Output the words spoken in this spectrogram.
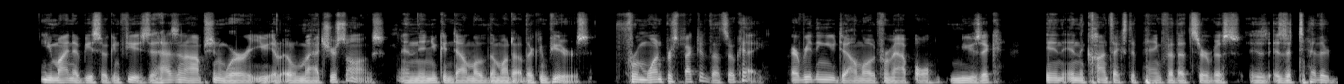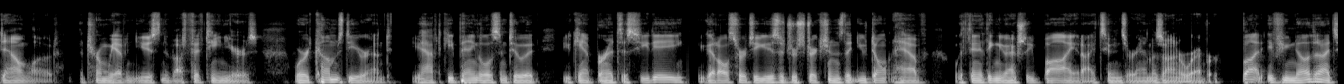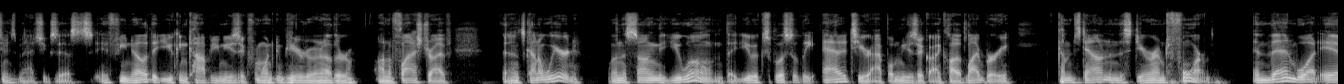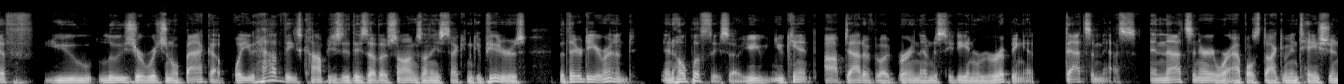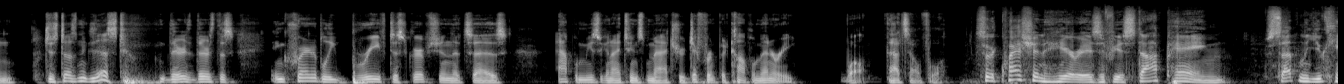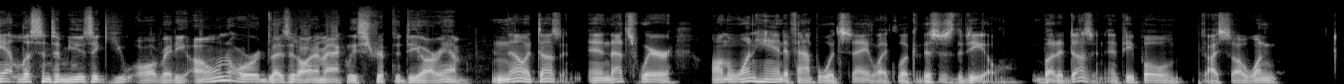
you might not be so confused. It has an option where you, it'll match your songs and then you can download them onto other computers. From one perspective, that's okay. Everything you download from Apple Music in, in the context of paying for that service is, is a tethered download, a term we haven't used in about 15 years, where it comes to your end. You have to keep paying to listen to it. You can't burn it to CD. You got all sorts of usage restrictions that you don't have with anything you actually buy at iTunes or Amazon or wherever. But if you know that iTunes Match exists, if you know that you can copy music from one computer to another on a flash drive, then it's kind of weird when the song that you own, that you explicitly added to your Apple Music iCloud library, comes down in this DRM'd form. And then what if you lose your original backup? Well, you have these copies of these other songs on these second computers, but they're DRM'd and hopelessly so. You you can't opt out of it by burning them to CD and re-ripping it. That's a mess, and that's an area where Apple's documentation just doesn't exist. there's there's this incredibly brief description that says Apple Music and iTunes Match are different but complementary. Well, that's helpful. So the question here is: if you stop paying suddenly you can't listen to music you already own, or does it automatically strip the DRM? No, it doesn't. And that's where, on the one hand, if Apple would say, like, look, this is the deal, but it doesn't. And people, I saw one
